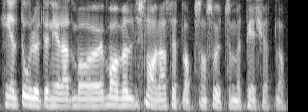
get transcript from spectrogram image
helt orutinerad var, var väl snarast ett lopp som såg ut som ett P21-lopp.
